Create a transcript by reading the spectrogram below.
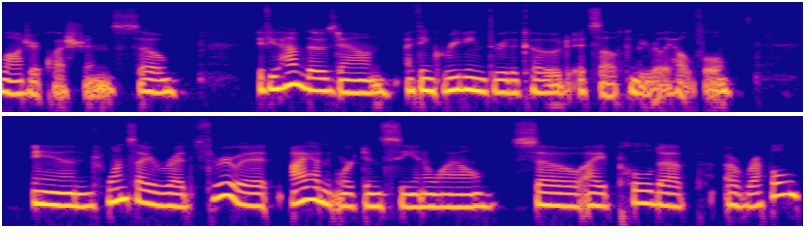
logic questions. So if you have those down, I think reading through the code itself can be really helpful. And once I read through it, I hadn't worked in C in a while. So I pulled up a REPL,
